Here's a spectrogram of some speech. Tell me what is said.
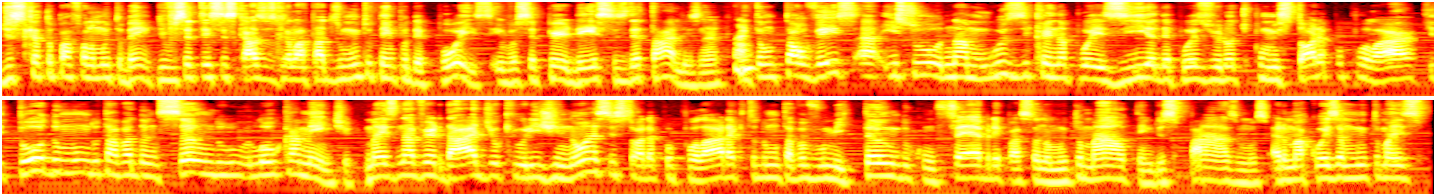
disso que a Tupá falou muito bem, de você ter esses casos relatados muito tempo depois e você perder esses detalhes, né? Ah. Então talvez ah, isso na música e na poesia depois virou tipo uma história popular que todo mundo tava dançando loucamente. Mas na verdade o que originou essa história popular é que todo mundo tava vomitando com febre, passando muito mal, tendo espasmos. Era uma coisa muito mais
